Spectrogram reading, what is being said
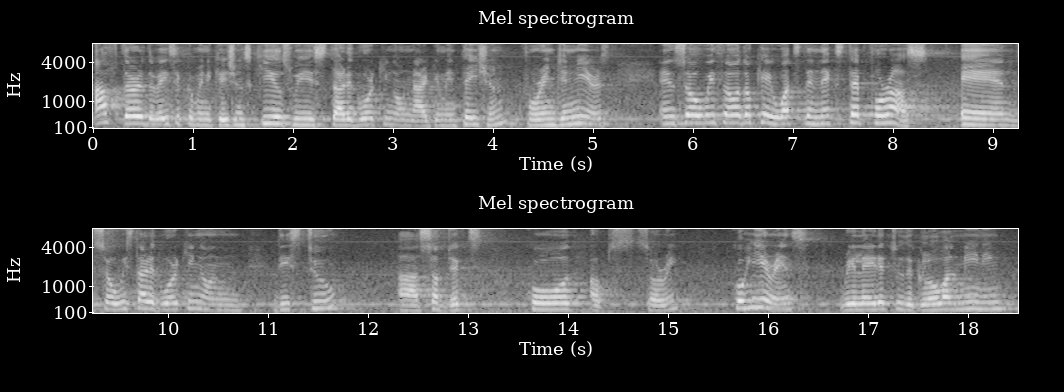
After the basic communication skills, we started working on argumentation for engineers. And so we thought, okay, what's the next step for us? And so we started working on these two uh, subjects called, oops, sorry, coherence related to the global meaning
